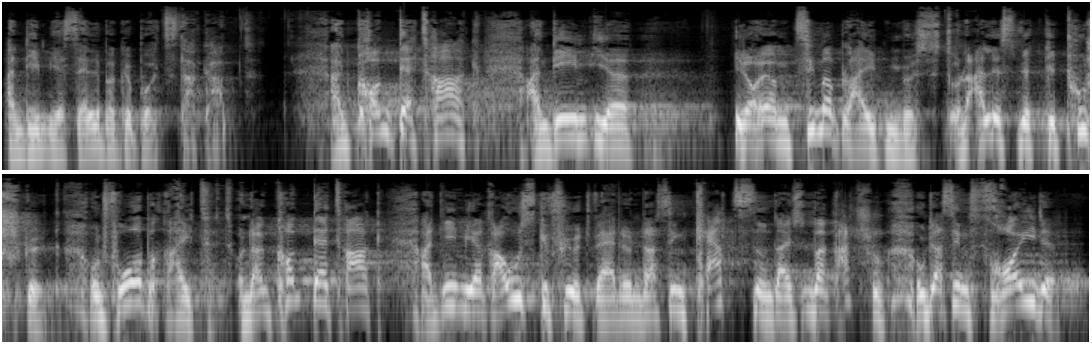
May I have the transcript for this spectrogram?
an dem ihr selber Geburtstag habt. Dann kommt der Tag, an dem ihr in eurem Zimmer bleiben müsst und alles wird getuschelt und vorbereitet. Und dann kommt der Tag, an dem ihr rausgeführt werdet und das sind Kerzen und da ist Überraschung und das sind Freude.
